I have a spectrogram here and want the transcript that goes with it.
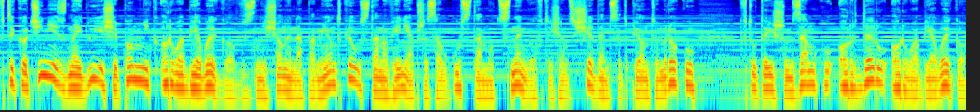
W Tykocinie znajduje się pomnik Orła Białego, wzniesiony na pamiątkę ustanowienia przez Augusta Mocnego w 1705 roku w tutejszym zamku Orderu Orła Białego,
